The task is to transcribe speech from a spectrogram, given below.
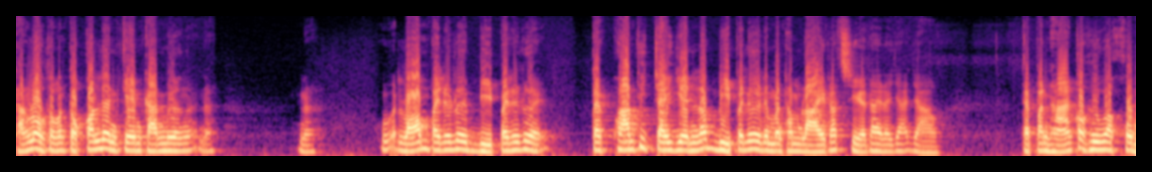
ทางโลกตะวันตกก็เล่นเกมการเมืองนะนะล้อมไปเรื่อยๆบีบไปเรื่อยๆ แต่ความที่ใจเย็นแล้วบีบไปเรื่อยเนี่ยมันทำลายรัสเซียได้ระยะยาว แต่ปัญหาก็คือว่าคน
